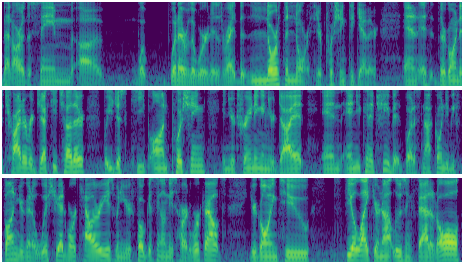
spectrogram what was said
that are the same uh, what whatever the word is, right? The north and north you're pushing together. And they're going to try to reject each other, but you just keep on pushing in your training and your diet and and you can achieve it, but it's not going to be fun. You're going to wish you had more calories when you're focusing on these hard workouts. You're going to feel like you're not losing fat at all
